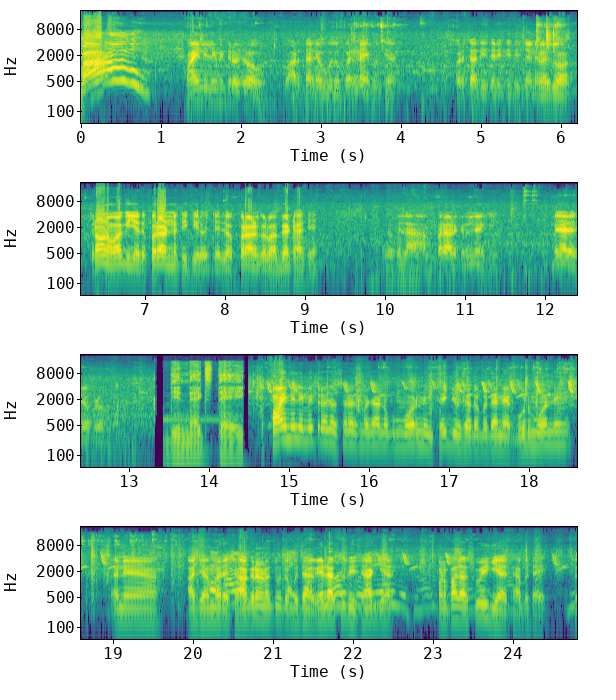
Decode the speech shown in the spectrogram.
વાવ. ફાઇનલી મિત્રો જો વાર્તા ને એવું બધું કરી નાખ્યું છે. પ્રસાદી ધરી દીધી છે ને હવે જો ત્રણ વાગી જાય તો ફરાળ નથી કર્યો. અત્યારે જો ફરાળ કરવા બેઠા છે. પેલા ફરાળ કરી નાખી. બના રહેજો બ્લોગમાં ધી નેક્સ્ટ ડે ફાઇનલી મિત્રો જો સરસ મજાનું મોર્નિંગ થઈ ગયું છે. તો બધાને ગુડ મોર્નિંગ અને આજે અમારે જાગરણ હતું તો બધા વહેલા સુધી જાગ્યા, પણ પાછા સૂઈ ગયા હતા બધા તો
